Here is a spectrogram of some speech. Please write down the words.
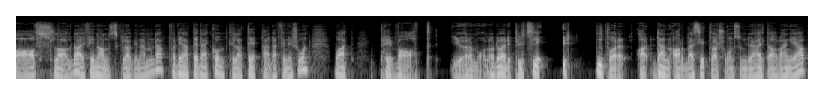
avslag da i Finansklagenemnda, fordi at de kom til at det per definisjon var et privat gjøremål. Og da er du plutselig utenfor den arbeidssituasjonen som du er helt avhengig av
